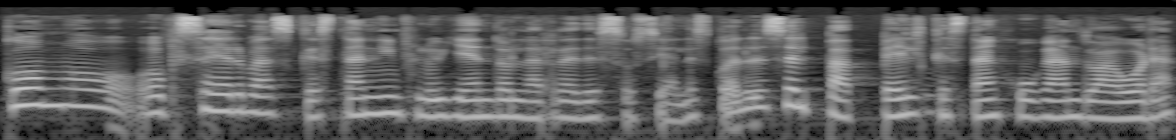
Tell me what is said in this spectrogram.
¿cómo observas que están influyendo las redes sociales? ¿Cuál es el papel que están jugando ahora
